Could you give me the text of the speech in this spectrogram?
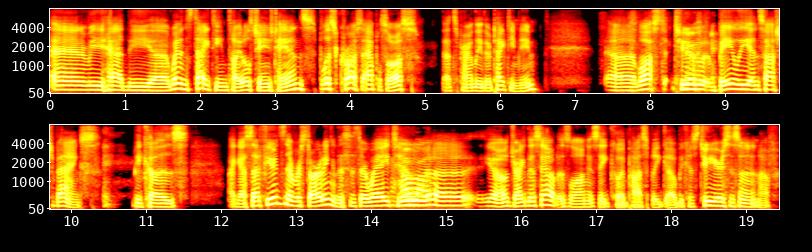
And we had the uh, women's tag team titles changed hands. Bliss Cross Applesauce, that's apparently their tag team name, uh, lost to Bayley and Sasha Banks because I guess that feud's never starting, and this is their way to, uh, you know, drag this out as long as they could possibly go because two years isn't enough.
